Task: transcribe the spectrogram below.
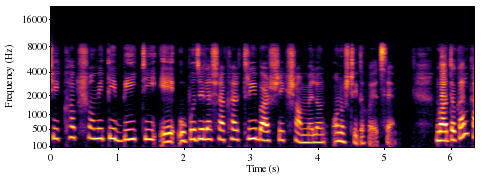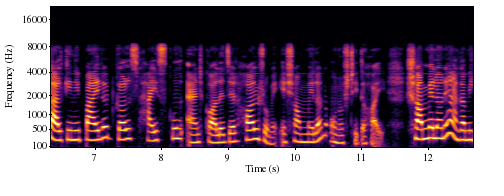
শিক্ষক সমিতি বিটিএ উপজেলা শাখার ত্রিবার্ষিক সম্মেলন অনুষ্ঠিত হয়েছে। গতকাল Kalkini pilot girls high school and কলেজের হল রুমে এ সম্মেলন অনুষ্ঠিত হয়। সম্মেলনে আগামী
